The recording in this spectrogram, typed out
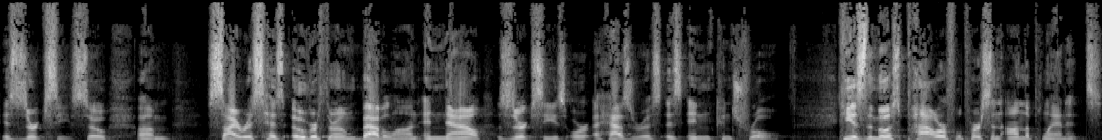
is Xerxes. So um, Cyrus has overthrown Babylon, and now Xerxes, or Ahasuerus, is in control. He is the most powerful person on the planet,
